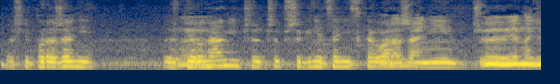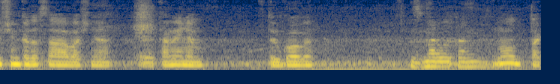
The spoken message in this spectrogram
właśnie porażeni e, Nie. piorunami, czy, czy przygnieceni skałami? Porażeni, jedna dziewczynka dostała właśnie e, kamieniem w tył głowy. I zmarła tam. No tak,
